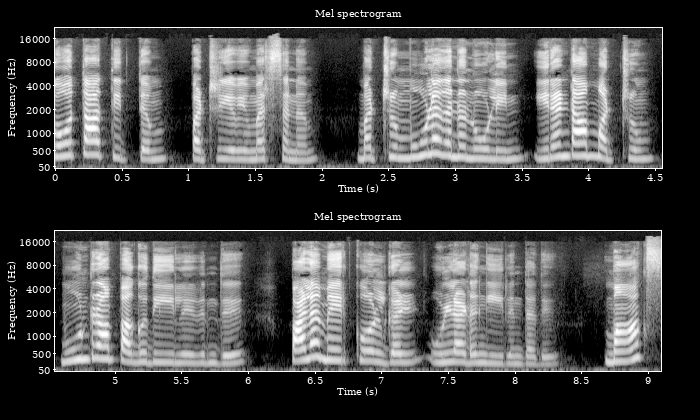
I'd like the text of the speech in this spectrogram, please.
கோத்தா திட்டம் பற்றிய விமர்சனம் மற்றும் மூலதன நூலின் இரண்டாம் மற்றும் மூன்றாம் பகுதியிலிருந்து பல மேற்கோள்கள் உள்ளடங்கியிருந்தது. மார்க்ஸ்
